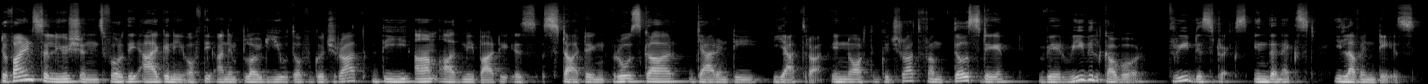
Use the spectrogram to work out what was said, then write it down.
To find solutions for the agony of the unemployed youth of Gujarat, the Aam Aadmi Party is starting Rozgar Guarantee Yatra in North Gujarat from Thursday, where we will cover three districts in the next 11 days.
